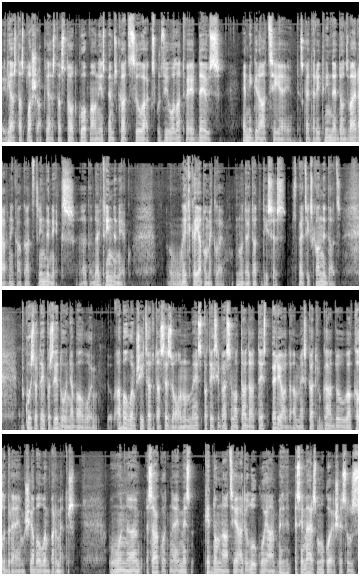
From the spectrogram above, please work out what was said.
ir jāstāsta plašāk, jāstāsta tautu kopumā, un iespējams kāds cilvēks, kurš dzīvo Latvijā, ir devis emigrācijai, tas skaitā arī trimdē daudz vairāk nekā kāds trimdinieks, kāda daļa trimdinieku. Un ir tikai jāpameklē, noteikti atradīsies spēcīgs kandidāts. Bet ko es varu teikt par ziedoņa apbalvojumu? Apbalvojam šī ceturtā sezona, un mēs patiesībā esam vēl tādā testa periodā. Mēs katru gadu vēl kalibrējam šī apbalvojuma parametrus. Un sākotnēji mēs KED nominācijā arī lūkojām, mēs vienmēr esam lūkojušies uz,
